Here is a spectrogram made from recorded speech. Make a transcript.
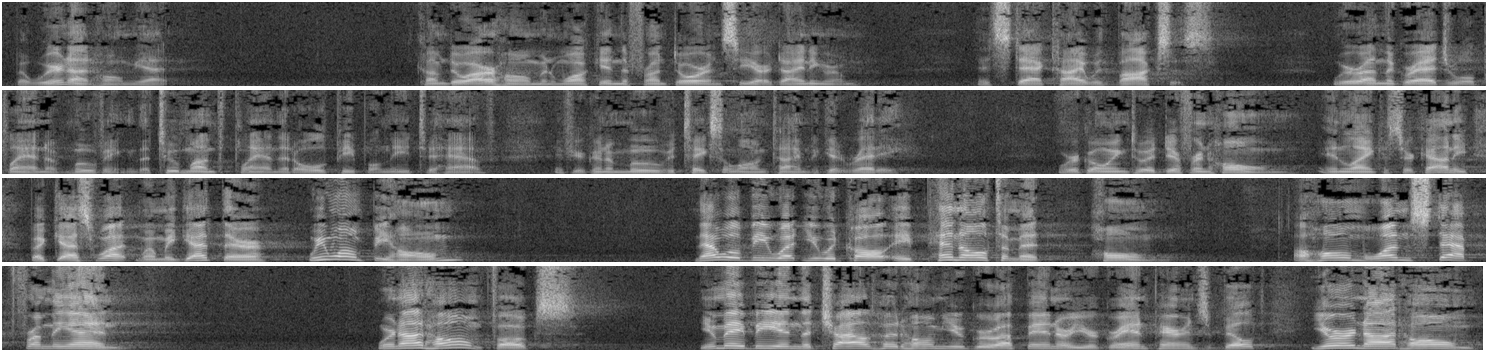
But we're not home yet. Come to our home and walk in the front door and see our dining room. It's stacked high with boxes. We're on the gradual plan of moving, the two month plan that old people need to have. If you're going to move, it takes a long time to get ready we're going to a different home in Lancaster County. But guess what? When we get there, we won't be home. That will be what you would call a penultimate home, a home one step from the end. We're not home, folks. You may be in the childhood home you grew up in or your grandparents built. You're not home.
